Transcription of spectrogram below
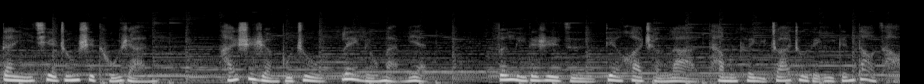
但一切终是徒然，还是忍不住泪流满面。分离的日子，电话成了他们可以抓住的一根稻草。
